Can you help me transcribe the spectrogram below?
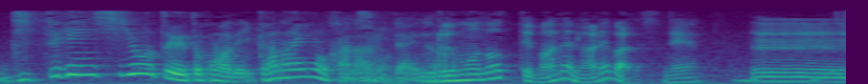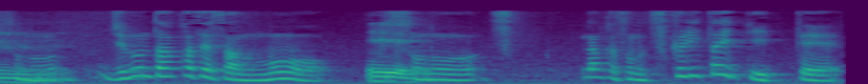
実現しようというところまでいかないのかなみたいな。売るものってまでなればですね。うーん。その自分と博士さんも、ええそのつなんかその作りたいって言って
